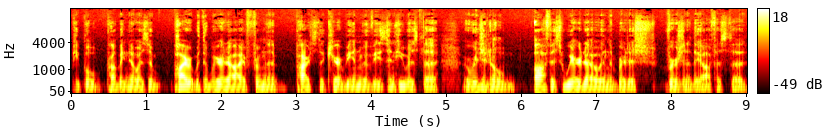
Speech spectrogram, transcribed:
people probably know as a pirate with a weird eye from the Pirates of the Caribbean movies. And he was the original Office weirdo in the British version of The Office, the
